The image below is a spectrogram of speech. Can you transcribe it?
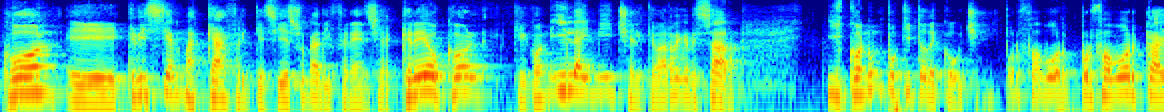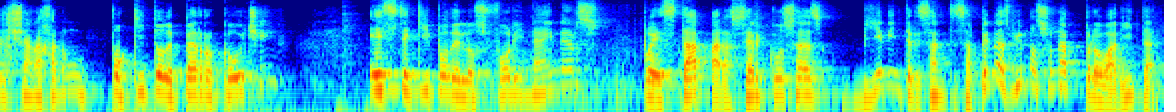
con eh, Christian McCaffrey, que sí es una diferencia, creo que con Eli Mitchell, que va a regresar, y con un poquito de coaching. Por favor, por favor, Kyle Shanahan, un poquito de perro coaching. Este equipo de los 49ers pues está para hacer cosas bien interesantes. Apenas vimos una probadita,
